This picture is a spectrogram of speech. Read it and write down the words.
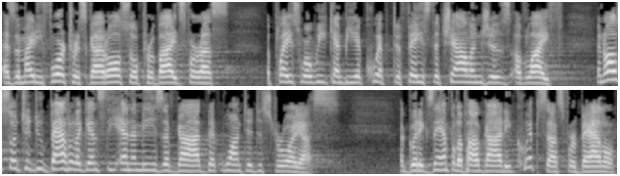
As a mighty fortress, God also provides for us a place where we can be equipped to face the challenges of life and also to do battle against the enemies of God that want to destroy us. A good example of how God equips us for battle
